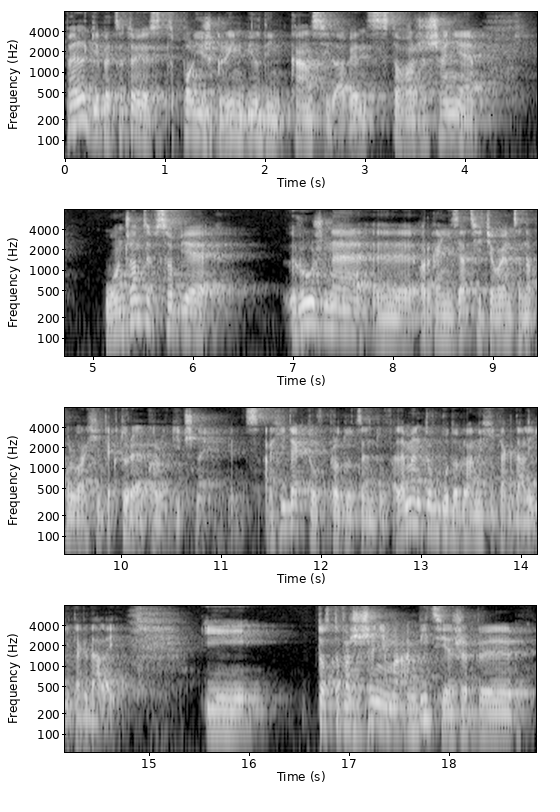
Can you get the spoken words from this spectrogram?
PLGBC to jest Polish Green Building Council, a więc stowarzyszenie łączące w sobie różne e, organizacje działające na polu architektury ekologicznej, więc architektów, producentów elementów budowlanych itd. itd. I to stowarzyszenie ma ambicje, żeby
